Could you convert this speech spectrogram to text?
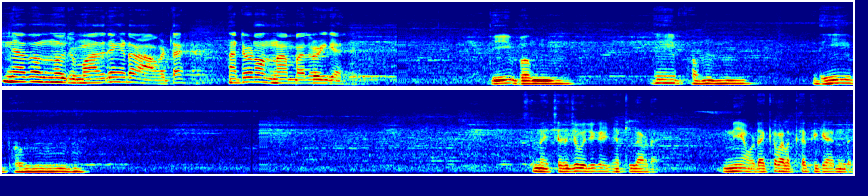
ഇനി അതൊന്നും ഒരുമാതിരി അങ്ങോട്ട് ആവട്ടെ. എന്നിട്ട് വേണം ഒന്നാം പാൽ ഒഴിക്കാൻ ദീപം ദീപം ദീപം. മെച്ചയുടെ ജോലി കഴിഞ്ഞിട്ടില്ല അവിടെ. ഇനി അവിടെയൊക്കെ വിളക്കെത്തിക്കാനുണ്ട്.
